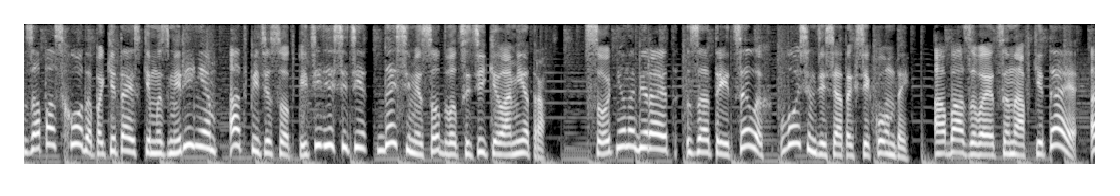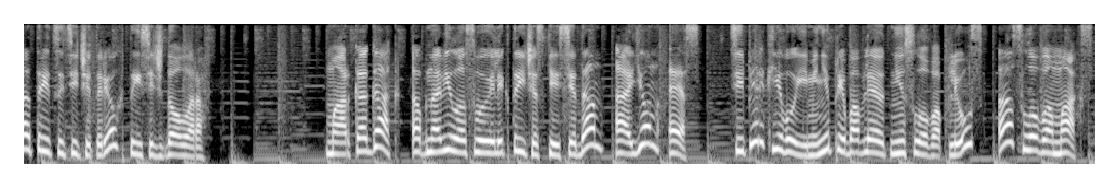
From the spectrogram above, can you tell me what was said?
Запас хода по китайским измерениям от 550 до 720 километров. Сотню набирает за 3,8 секунды, а базовая цена в Китае — от 34 тысяч долларов. Марка GAC обновила свой электрический седан Ion S. Теперь к его имени прибавляют не слово «плюс», а слово «макс».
